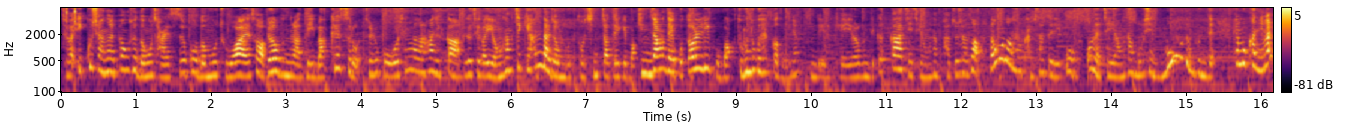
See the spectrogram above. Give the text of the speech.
제가 이 쿠션을 평소에 너무 잘 쓰고 너무 좋아해서 여러분들한테 이 마켓으로 들고 올 생각을 하니까 이거 제가 이 영상 찍기 한 달 전부터 진짜 되게 막 긴장되고 떨리고 막 두근두근 했거든요. 근데 이렇게 여러분들이 끝까지 제 영상 봐주셔서 너무너무 감사드리고 오늘 제 영상 보신 모든 분들 행복한 이만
